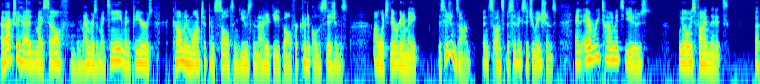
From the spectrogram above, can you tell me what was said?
I've actually had myself, members of my team, and peers come and want to consult and use the Magic 8 Ball for critical decisions on which they were going to make decisions on, on specific situations. And every time it's used, we always find that it's a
